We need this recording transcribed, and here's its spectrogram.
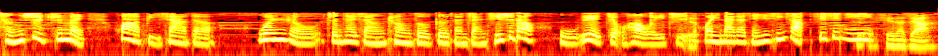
城市之美画笔下的。温柔郑太祥创作个展展，其实到五月九号为止，欢迎大家前去欣赏，谢谢你，谢谢大家。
